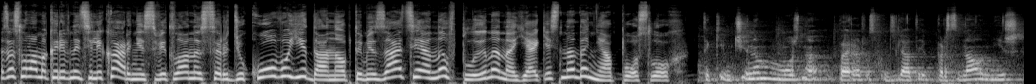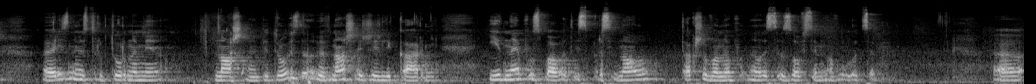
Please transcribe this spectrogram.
За словами керівниці лікарні Світлани Сердюкової, дана оптимізація не вплине на якість надання послуг. Таким чином можна перерозподіляти персонал між е, різними структурними нашими підрозділами в нашій же лікарні і не позбавитись персоналу, так щоб вони опинилися зовсім на вулиці. Е,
